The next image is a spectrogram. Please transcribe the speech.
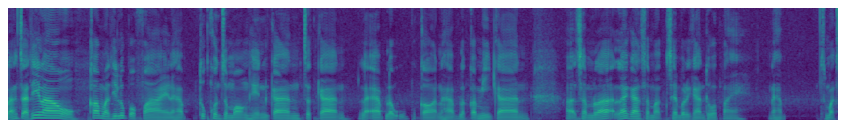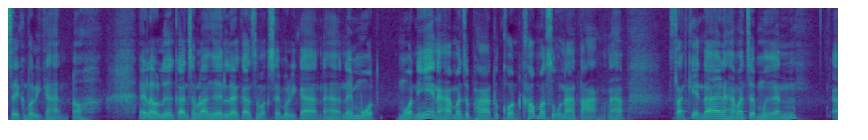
หลังจากที่เราเข้ามาที่รูปโปรไฟล์นะครับ ทุกคนจะมองเห็นการจัดการและแอปและอุปกรณ์นะครับ แล้วก็มีการชำระและการสมัครใช้บริการทั่วไปนะครับ สมัครใช้บริการเนาะ ให้เราเลือกการชำระเงินและการสมัครใช้บริการนะฮะ ในหมวดหมวดนี้นะครับ มันจะพาทุกคนเข้ามาสู่หน้าต่างนะครับ สังเกตได้นะฮะ มันจะเหมือนอ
